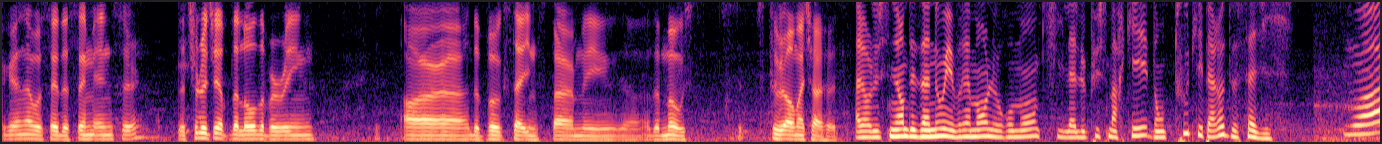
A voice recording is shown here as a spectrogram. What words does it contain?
Again, I would say the same answer. The trilogy of the Lord of the Ring are the books that inspire me uh, the most throughout my childhood. Alors, Le Seigneur des Anneaux est vraiment le roman qui l'a le plus marqué dans toutes les périodes de sa vie. Moi,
